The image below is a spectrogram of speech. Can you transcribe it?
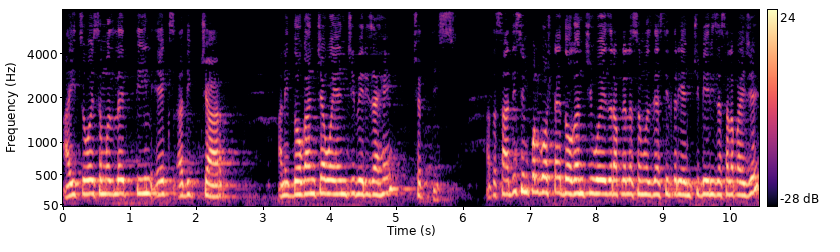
आईचं वय समजलंय तीन एक्स अधिक चार आणि दोघांच्या वयांची बेरीज आहे छत्तीस. आता साधी सिंपल गोष्ट आहे दोघांची वय जर आपल्याला समजली असतील तर यांची बेरीज असायला पाहिजे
